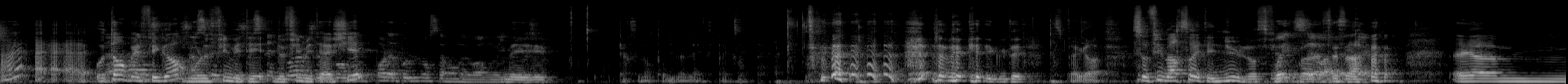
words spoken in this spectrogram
Euh, Autant Ah, Belphégor, bon, le film était, le film était à chier, Pour la peau de l'ours avant d'avoir noyé. mais personne n'a entendu ma blague, c'est pas grave. le mec est dégoûté, c'est pas grave. Sophie Marceau était nulle dans ce film, Oui, c'est voilà, vrai, c'est ça. ouais. Et euh,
